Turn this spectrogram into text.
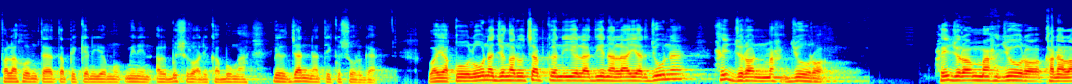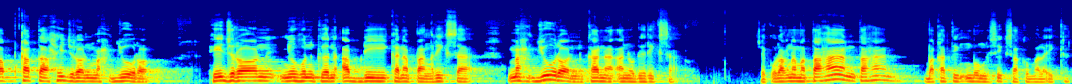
Falahum ta tapikeun ieu mukminin al busyru ari kabungah bil jannati ku surga. Wa yaquluna jeung ngarucapkeun ieu ladina layar juna hijron mahjura hijron mahjura kana lap kata hijron mahjura hijron nyuhunkeun abdi kana pangriksa. Mahjuron kana anu diriksa. cek urang nama tahan tahan. Bakat embung disiksa ku malaikat.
